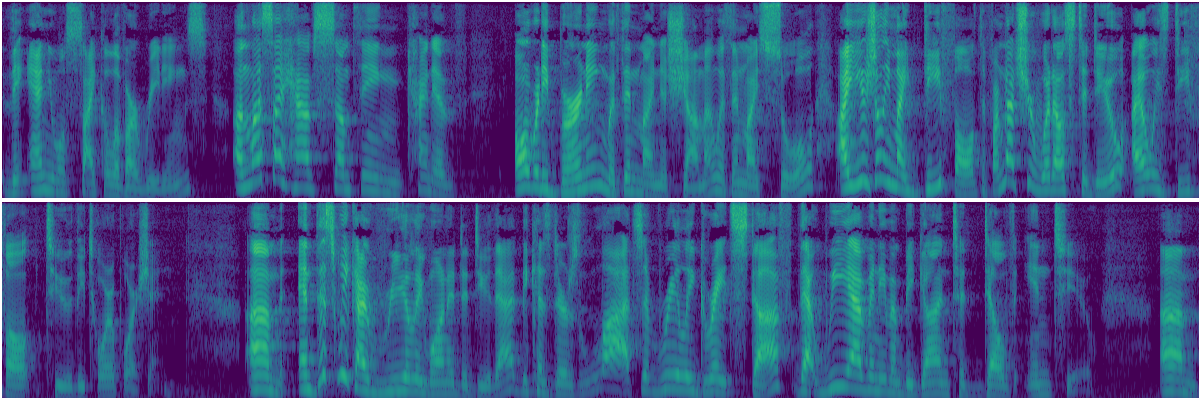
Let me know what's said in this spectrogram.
the annual cycle of our readings, unless I have something kind of already burning within my neshama, within my soul, I usually, my default, if I'm not sure what else to do, I always default to the Torah portion. Um, and this week, I really wanted to do that because there's lots of really great stuff that we haven't even begun to delve into. Um,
